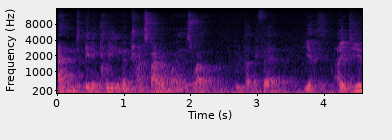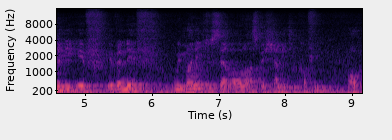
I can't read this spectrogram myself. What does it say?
and in a clean and transparent way as well. Would that be fair? Yes, ideally, if even if we manage to sell all our specialty coffee, or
